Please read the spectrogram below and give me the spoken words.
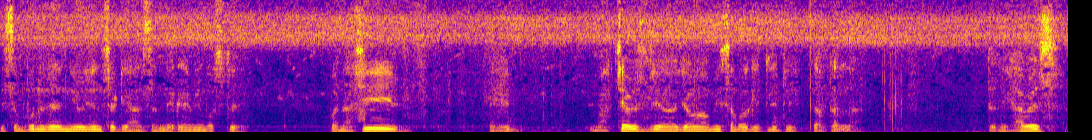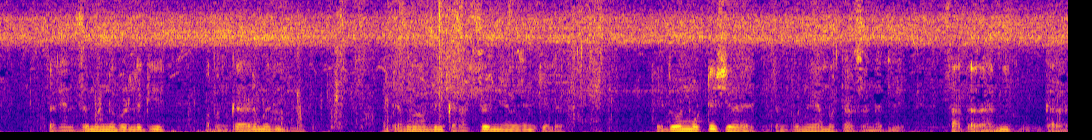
ते संपूर्ण त्या नियोजनसाठी आज संध्याकाळी मी बसतोय. पण अशी हे मागच्या वेळेस जेव्हा जेव्हा आम्ही सभा घेतली ती सातारला तर यावेळेस सगळ्यांचं म्हणणं पडलं की आपण कराडमध्ये त्यामुळं आंबेडकरांचं नियोजन केलं. हे दोन मोठे शहर आहेत. संपूर्ण या मतदारसंघातले सातारा आणि कराड.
